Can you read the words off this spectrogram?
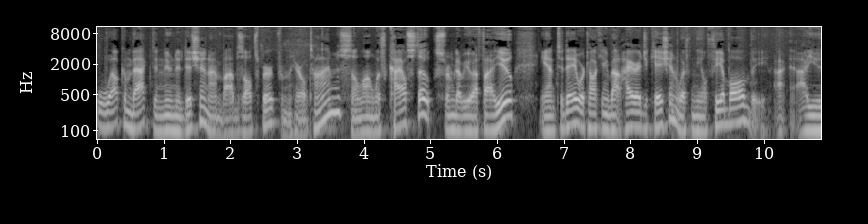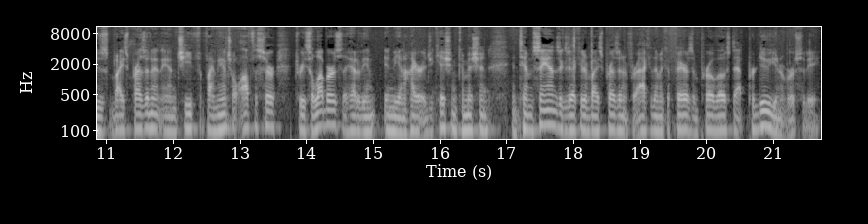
Welcome back to Noon Edition. I'm Bob Zaltsberg from the Herald Times, along with Kyle Stokes from WFIU. And today we're talking about higher education with Neil Theobald, the IU's Vice President and Chief Financial Officer, Teresa Lubbers, the head of the Indiana Higher Education Commission, and Tim Sands, Executive Vice President for Academic Affairs and Provost at Purdue University.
